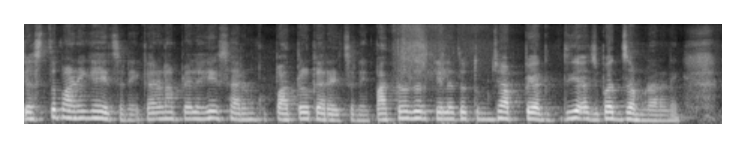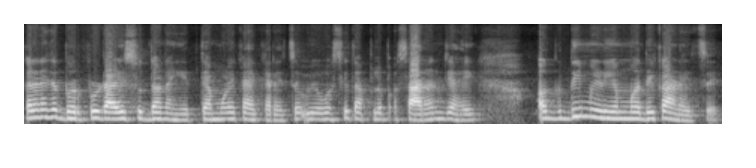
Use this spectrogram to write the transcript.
जास्त पाणी घ्यायचं नाही कारण आपल्याला हे सारण खूप पातळ करायचं नाही. पातळ जर केलं तर तुमचे आप्पे अगदी अजिबात जमणार नाही. कारण याच्यात भरपूर डाळीसुद्धा नाही आहेत त्यामुळे काय करायचं? व्यवस्थित आपलं सारण जे आहे अगदी मिडियममध्ये काढायचं आहे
